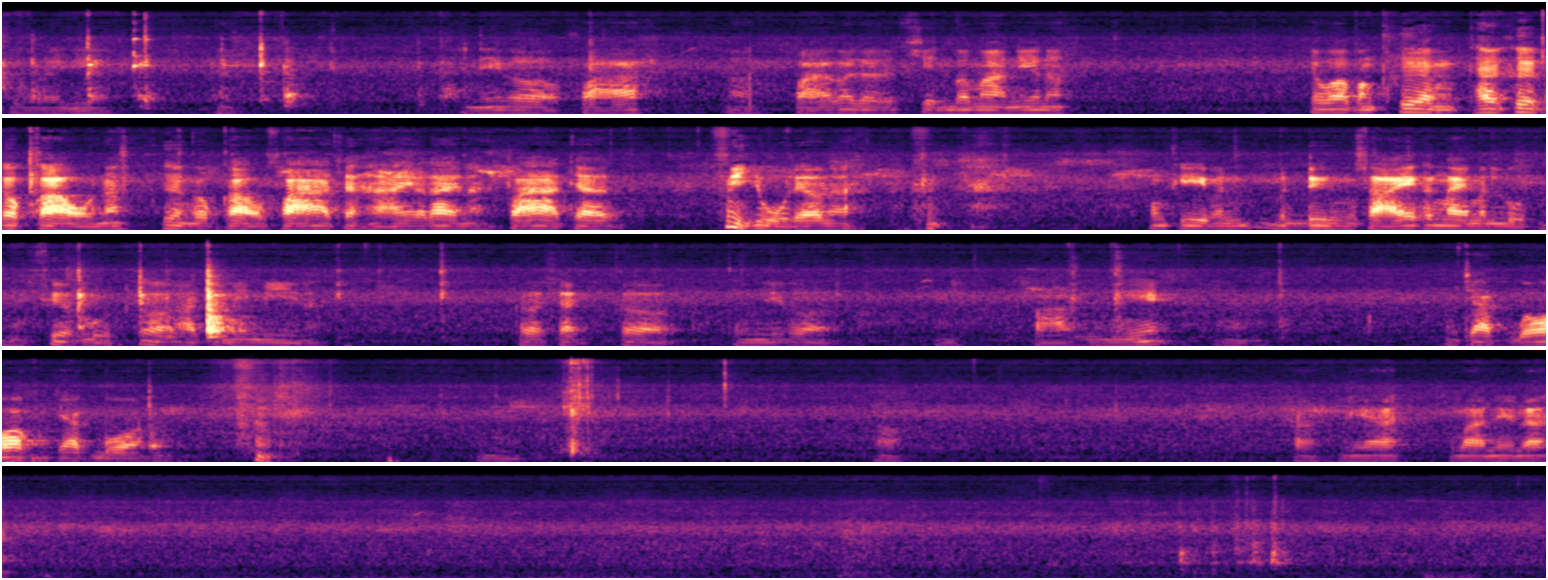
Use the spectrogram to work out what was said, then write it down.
ดูอะไรดีอะอะอันนี้ก็ฝาฝาก็จะเขียนประมาณนี้นะ แต่ว่าบางเครื่องถ้าเครื่องเก่าๆนะเครื่องเก่าๆฝาอาจจะหายก็ได้นะฝาอาจจะไม่อยู่แล้วนะบางทีมันมันดึงสายข้างในมันหลุดเชือกหลุดก็อาจจะไม่มีนะก็ใช้ก็ตรงนี้ก็ฝาอย่างนี้จากบอมาจากบออืมอะเนี่ยประมาณนี้นะ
